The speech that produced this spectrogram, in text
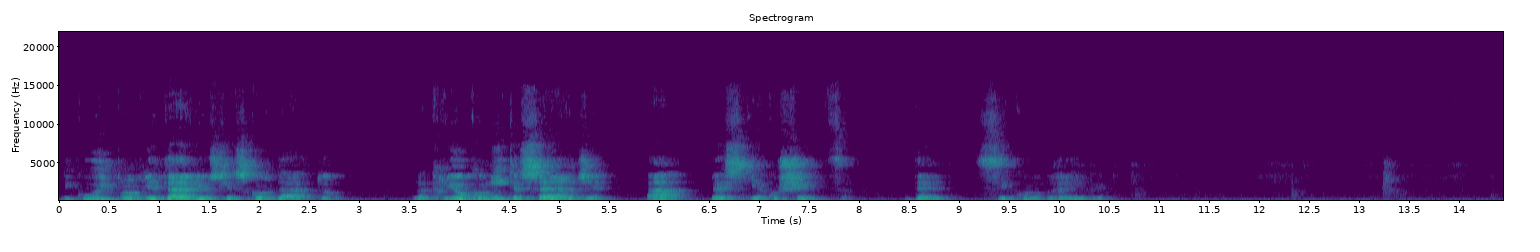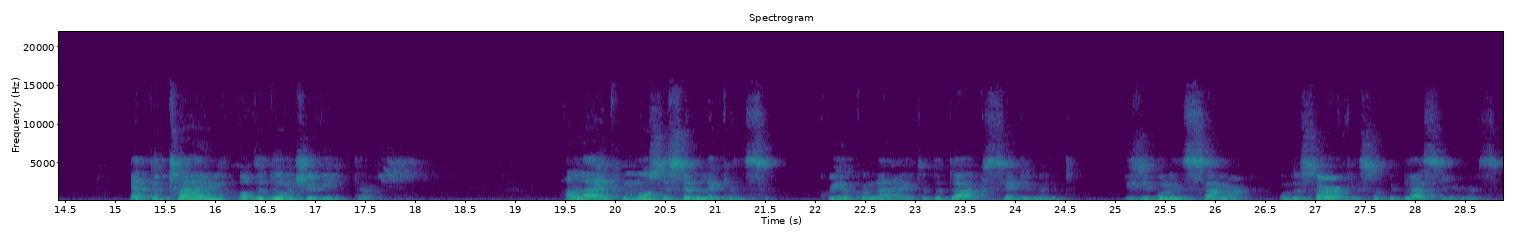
di cui il proprietario si è scordato, la crioconite serge a bestia coscienza del secolo breve. At the time of the Dolce Vita, unlike mosses and lichens, crioconite, the dark sediment visible in summer on the surface of the glaciers,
